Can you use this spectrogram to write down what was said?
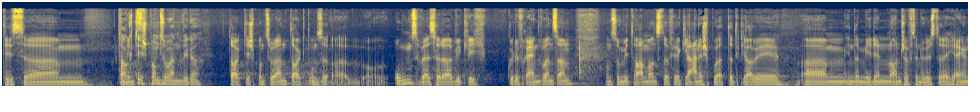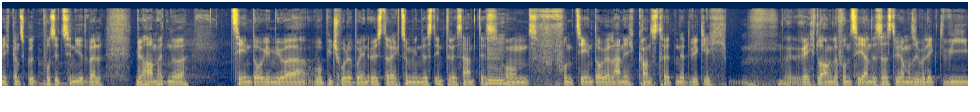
das ähm, taugt die Sponsoren wieder. Taugt die Sponsoren, taugt uns, äh, uns weil es halt auch wirklich gute Freunde geworden sind. Und somit haben wir uns dafür kleine Sportart, glaube ich, ähm, in der Medienlandschaft in Österreich eigentlich ganz gut positioniert, weil wir haben halt nur zehn Tage im Jahr, wo Beachvolleyball in Österreich zumindest interessant ist. Mhm. Und von zehn Tagen alleine kannst du halt nicht wirklich recht lang davon zehren. Das heißt, wir haben uns überlegt, wie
